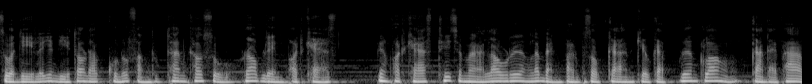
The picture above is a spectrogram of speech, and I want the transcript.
สวัสดีและยินดีต้อนรับคุณผู้ฟังทุกท่านเข้าสู่รอบเลนพอดแคสต์เป็นพอดแคสต์ที่จะมาเล่าเรื่องและแบ่งปันประสบการณ์เกี่ยวกับเรื่องกล้อง การถ่ายภาพ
